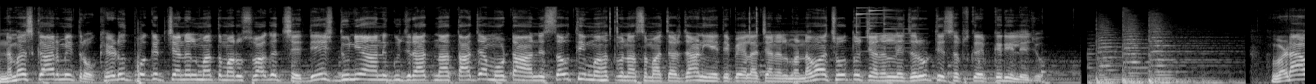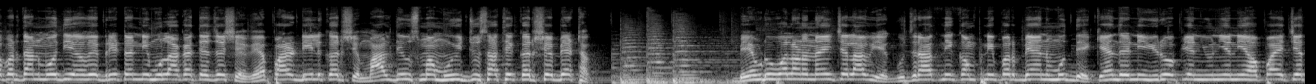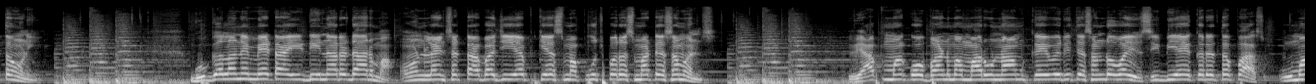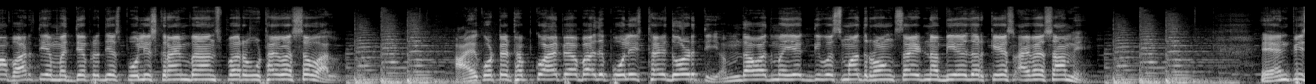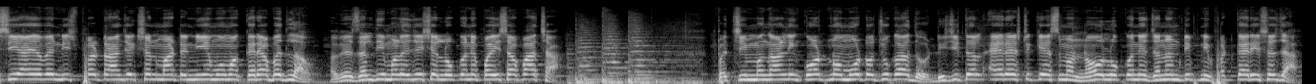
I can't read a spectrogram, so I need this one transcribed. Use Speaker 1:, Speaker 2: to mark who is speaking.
Speaker 1: નમસ્કાર મિત્રો, ખેડૂત પોકેટ ચેનલમાં તમારું સ્વાગત છે. દેશ, દુનિયા અને ગુજરાતના તાજા, મોટા અને સૌથી મહત્વના સમાચાર જાણીએ તે પહેલા ચેનલમાં નવા છો તો ચેનલને જરૂરથી સબસ્ક્રાઇબ કરી લેજો. વડાપ્રધાન મોદી હવે બ્રિટનની મુલાકાતે જશે. વેપાર ડીલ કરશે. માલદીવ્સમાં મુઇજ્જુ સાથે કરશે બેઠક. બેવડું વલણ નહીં ચલાવીએ. ગુજરાતની કંપની પર બેન મુદ્દે. કેન્દ્રની યુરોપિયન યુનિયનની અપાય ચેતવણી. ગૂગલ અને મેટા ઈડીના રડારમાં ઓનલાઈન સટ્ટાબાજી એપ કેસમાં પૂછપરછ માટે સમન્સ. વ્યાપમાં કૌભાંડમાં મારું નામ કેવી રીતે સંડોવાયું સીબીઆઈ કરે તપાસ. ઉમા ભારતીય મધ્યપ્રદેશ પોલીસ ક્રાઇમ બ્રાન્ચ પર ઉઠાવ્યા સવાલ. હાઈકોર્ટે ઠપકો આપ્યા બાદ પોલીસ થઈ દોડતી. અમદાવાદમાં એક દિવસમાં જ રોંગ સાઈડના બે હજાર કેસ આવ્યા સામે. એનપીસીઆઈ હવે નિષ્ફળ ટ્રાન્ઝેક્શન માટે નિયમોમાં કર્યા બદલાવ. હવે જલ્દી મળી જશે લોકોને પૈસા પાછા. પશ્ચિમ બંગાળની કોર્ટનો મોટો ચુકાદો, ડિજિટલ એરેસ્ટ કેસમાં નવ લોકોને જન્મટીપની ફટકારી સજા.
